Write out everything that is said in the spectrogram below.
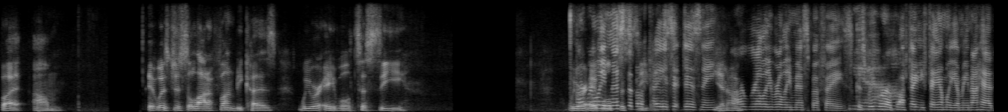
But um it was just a lot of fun because we were able to see we I really able miss to the see buffets at Disney. you know? I really, really miss buffets because we were a buffet family. I mean, I had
